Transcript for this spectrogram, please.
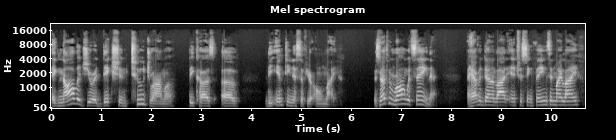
Acknowledge your addiction to drama because of the emptiness of your own life. There's nothing wrong with saying that. I haven't done a lot of interesting things in my life,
